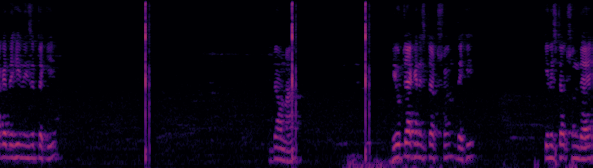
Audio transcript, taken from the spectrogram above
আগে দেখি নিচেরটা কি। এটাও না। ভিউ ট্যাগ ইনস্ট্রাকশন দেখি কি ইনস্ট্রাকশন দেয়।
